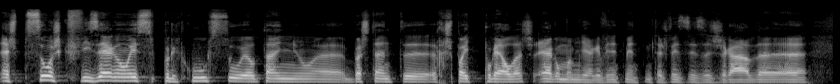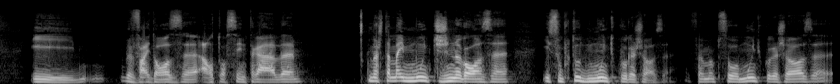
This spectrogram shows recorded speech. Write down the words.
As pessoas que fizeram esse percurso, eu tenho uh, bastante respeito por elas. Era uma mulher, evidentemente, muitas vezes exagerada e vaidosa, autocentrada, mas também muito generosa e, sobretudo, muito corajosa. Foi uma pessoa muito corajosa.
